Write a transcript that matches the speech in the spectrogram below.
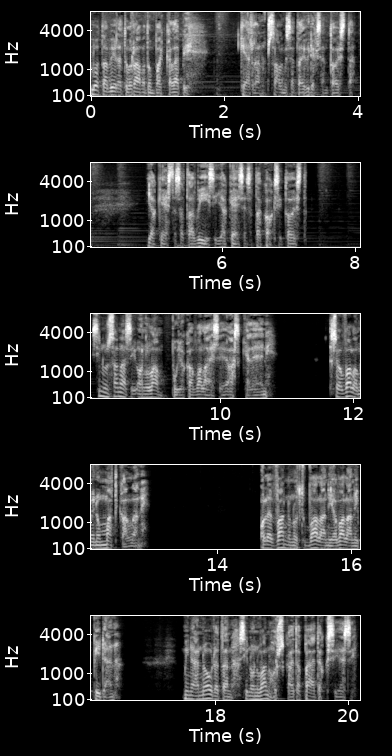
Luotaan vielä tuo raamatun paikka läpi kerran, psalmi 119, jakeesta 105, jakeeseen 112. Sinun sanasi on lamppu, joka valaisee askeleeni. Se on valo minun matkallani. Olen vannonut valan ja valani pidän. Minä noudatan sinun vanhurskaita päätöksiäsi.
